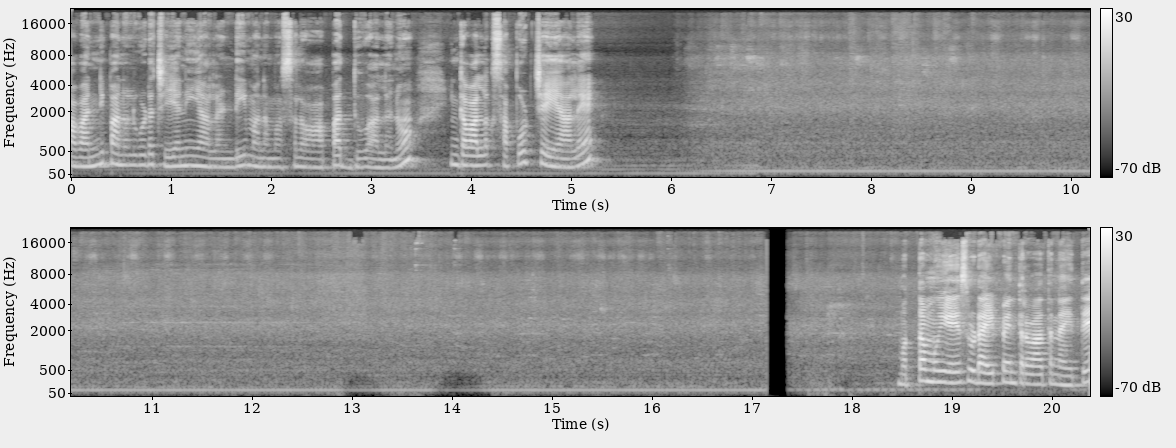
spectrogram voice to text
అవన్నీ పనులు కూడా చేయనియాలండి. మనం అసలు ఆపద్దు వాళ్ళను. ఇంకా వాళ్ళకు సపోర్ట్ చేయాలి. మొత్తము యేసుడు అయిపోయిన తర్వాతనైతే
